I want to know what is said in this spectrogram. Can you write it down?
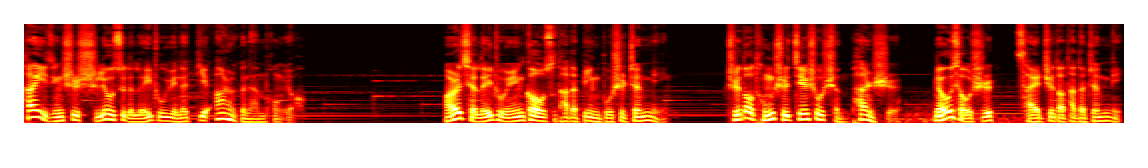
他已经是十六岁的雷竹云的第二个男朋友。而且雷竹云告诉他的并不是真名，直到同时接受审判时，苗小石才知道他的真名。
